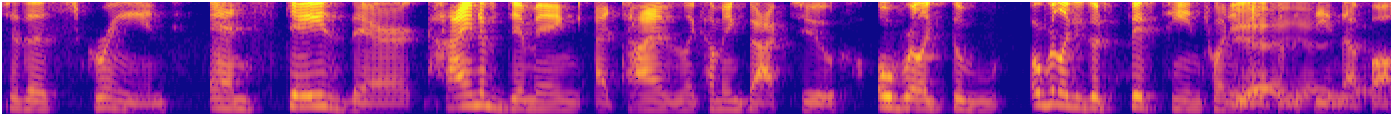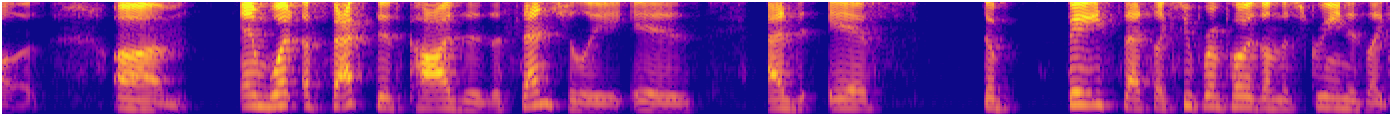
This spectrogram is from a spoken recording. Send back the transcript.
to the screen and stays there kind of dimming at times and like coming back to over like the over like a good 15 20 minutes Yeah, of the yeah, scene that yeah. follows um and what effect this causes essentially is as if the face that's like superimposed on the screen is like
